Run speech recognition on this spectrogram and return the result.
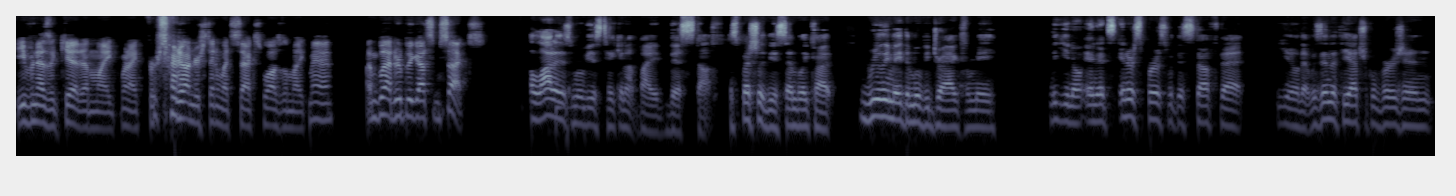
even as a kid, I'm like, when I first started to understand what sex was, I'm like, man, I'm glad Ripley got some sex. A lot of this movie is taken up by this stuff, especially the assembly cut. Really made the movie drag for me. You know, and it's interspersed with this stuff that you know, that was in the theatrical version.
